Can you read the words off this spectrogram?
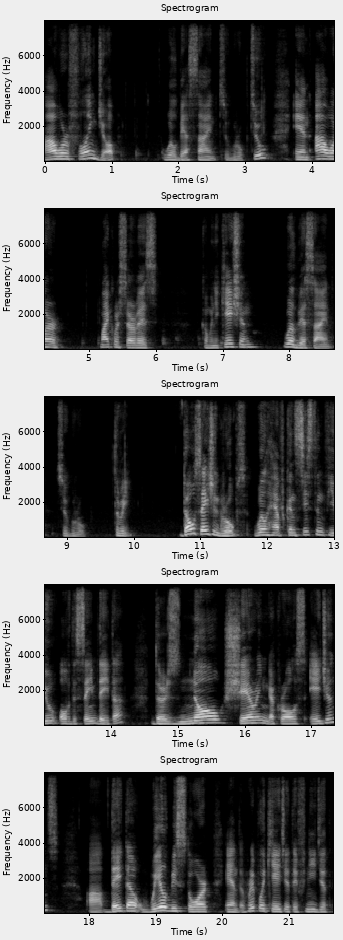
Our Flink job will be assigned to group two, and our microservice communication will be assigned to group three. Those agent groups will have consistent view of the same data. There's no sharing across agents. Uh, data will be stored and replicated if needed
